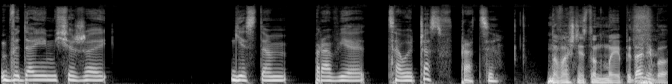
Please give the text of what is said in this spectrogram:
Wydaje mi się, że jestem prawie cały czas w pracy. No właśnie, stąd moje pytanie, bo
